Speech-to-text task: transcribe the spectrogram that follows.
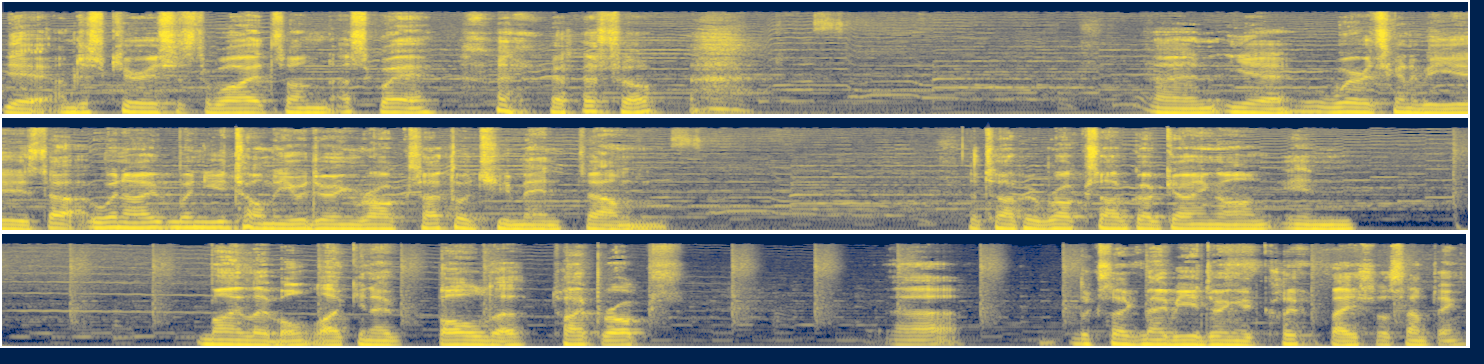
yeah, I'm just curious as to why it's on a square. That's all. And yeah, where it's going to be used. Uh, when I when you told me you were doing rocks, I thought you meant um, the type of rocks I've got going on in my level, like you know boulder type rocks. Uh, looks like maybe you're doing a cliff face or something.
